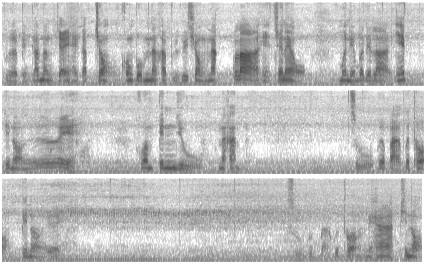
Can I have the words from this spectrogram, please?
เพื่อเป็นกำลังใจให้กับช่องของผมนะครับก็คือช่องนักล่าเห็ดชาแนลเมื่อเนียบไดล่าเห็ดพี่น้องเอ้ยความเป็นอยู่นะครับ สู่เพื่อปากเพื่อท้องพี่น้องเอ้ยสู่บุบาคุดทองนี่ฮะพี่น้อง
